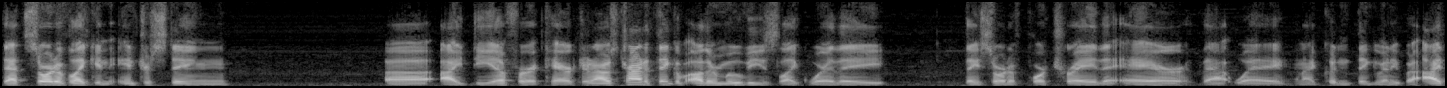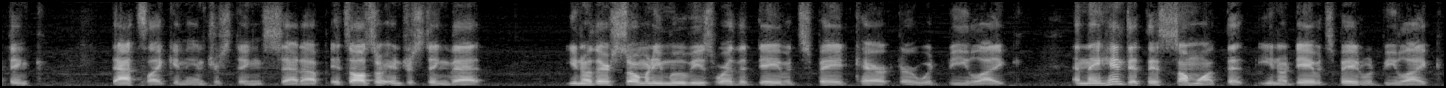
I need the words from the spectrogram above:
that's sort of like an interesting uh, idea for a character. And I was trying to think of other movies like where they they sort of portray the heir that way, and I couldn't think of any. But I think that's like an interesting setup. It's also interesting that you know there's so many movies where the David Spade character would be like, and they hint at this somewhat that you know David Spade would be like,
